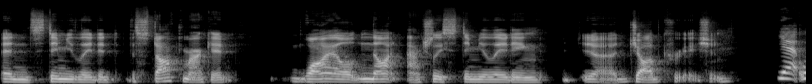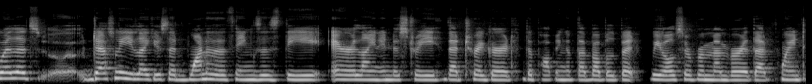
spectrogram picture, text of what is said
and stimulated the stock market while not actually stimulating uh, job creation. Yeah, well, it's uh, definitely, like you said, one of the things is the airline industry that triggered the popping of that bubble. But we also remember that point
